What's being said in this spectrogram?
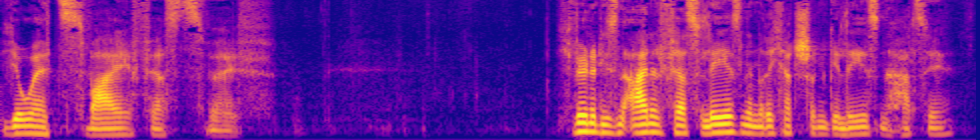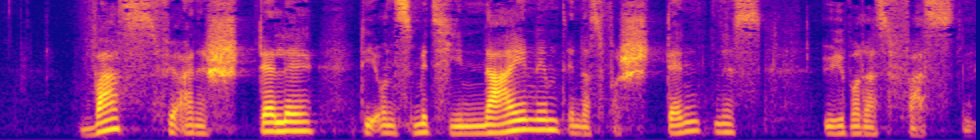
Joel 2, Vers 12. Ich will nur diesen einen Vers lesen, den Richard schon gelesen hatte. Was für eine Stelle, die uns mit hineinnimmt in das Verständnis über das Fasten.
